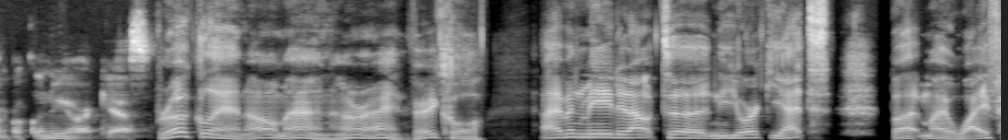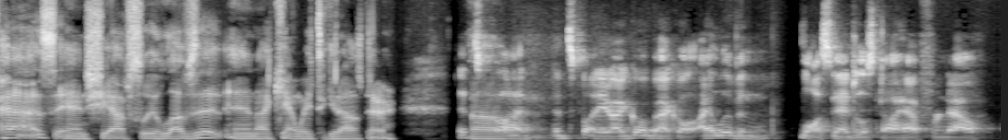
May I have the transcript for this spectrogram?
From Brooklyn, New York. Yes. Brooklyn. Oh man. All right. Very cool. I haven't made it out to New York yet, but my wife has, and she absolutely loves it, and I can't wait to get out there. It's Um, fun. It's fun. You know, I go back. all- I live in Los Angeles now. I have for now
